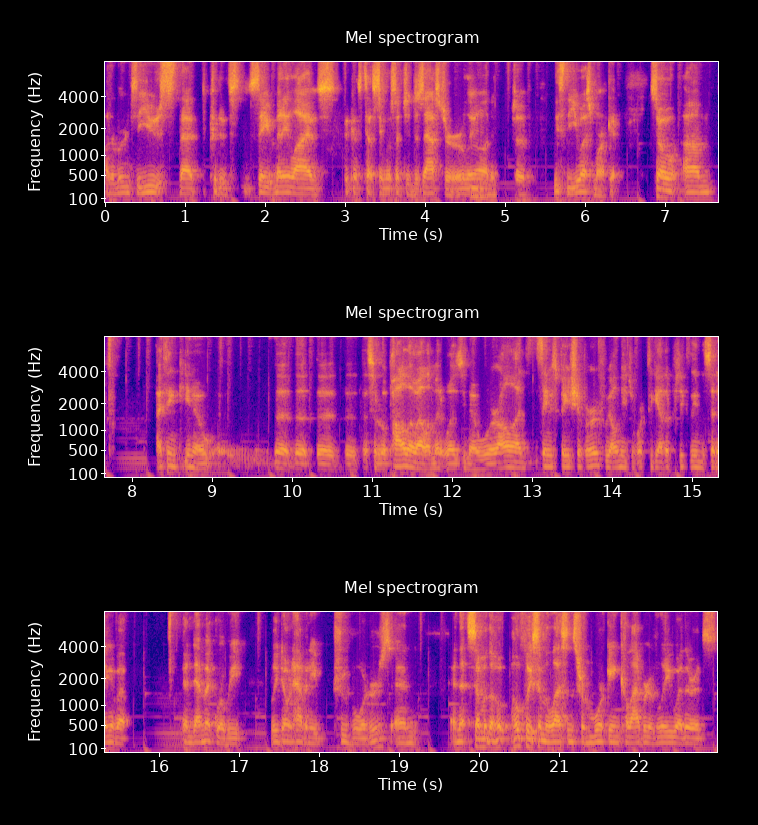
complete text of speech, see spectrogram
on emergency use that could have saved many lives because testing was such a disaster early mm-hmm. on, to at least the US market. So um, I think, you know, the, the, the, the, the sort of Apollo element was, you know, we're all on the same spaceship Earth. We all need to work together, particularly in the setting of a pandemic where we really don't have any true borders. And and that some of the hopefully some of the lessons from working collaboratively, whether it's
